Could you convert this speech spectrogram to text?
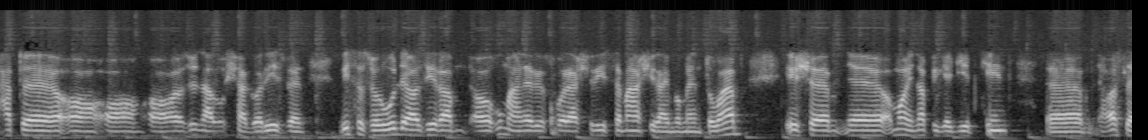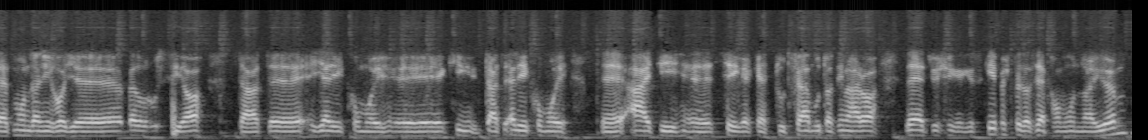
hát a, a, az önállósággal részben visszaszorul, de azért a, a humán erőforrás része más irányba ment tovább, és a mai napig egyébként azt lehet mondani, hogy Belorusszia tehát egy elég komoly, tehát elég komoly IT cégeket tud felmutatni már a lehetőségekhez képest, például az EPAM onnan jön,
